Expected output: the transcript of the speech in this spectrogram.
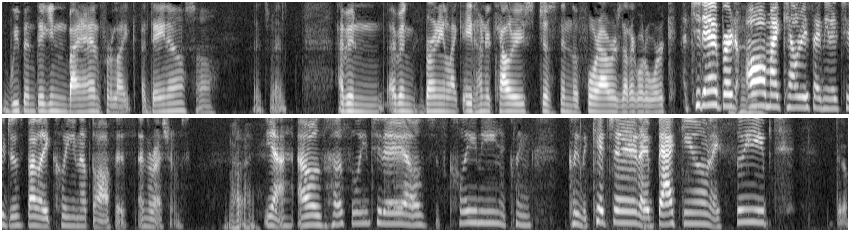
we've been digging by hand for like a day now. So it's been, I've been, I've been burning like eight hundred calories just in the four hours that I go to work. Today I burned all my calories I needed to just by like cleaning up the office and the restrooms. Nice. Yeah, I was hustling today. I was just cleaning. I clean, clean the kitchen. I vacuumed. I sweeped. Did a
